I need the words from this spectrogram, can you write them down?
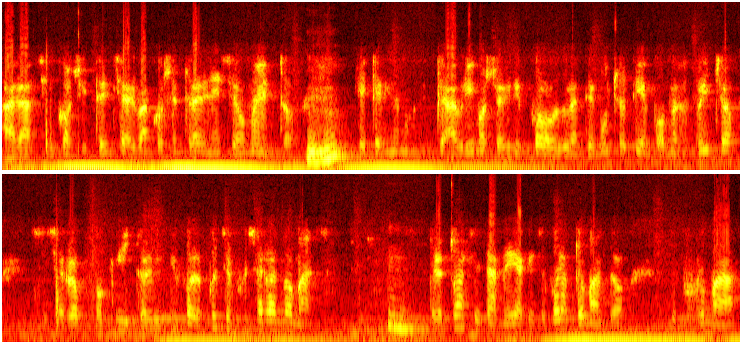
a la inconsistencia del Banco Central en ese momento, que, teníamos, que abrimos el grifo durante mucho tiempo, mejor dicho, se cerró poquito el grifo, después se fue cerrando más. Mm. Pero todas esas medidas que se fueron tomando de forma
